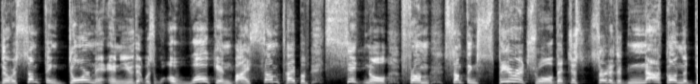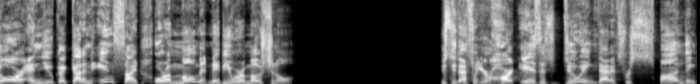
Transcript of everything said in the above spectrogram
there was something dormant in you that was awoken by some type of signal from something spiritual that just started to knock on the door and you got an insight or a moment. Maybe you were emotional. You see, that's what your heart is. It's doing that. It's responding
